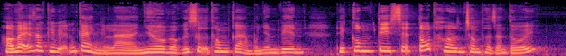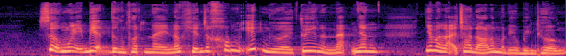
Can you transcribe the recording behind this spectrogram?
họ vẽ ra cái viễn cảnh là nhờ vào cái sự thông cảm của nhân viên thì công ty sẽ tốt hơn trong thời gian tới. Sự ngụy biện tường thuật này nó khiến cho không ít người tuy là nạn nhân nhưng mà lại cho đó là một điều bình thường.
